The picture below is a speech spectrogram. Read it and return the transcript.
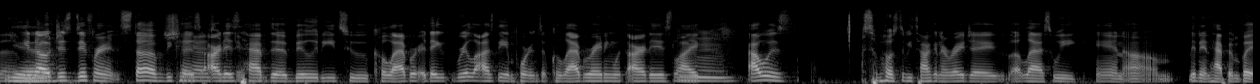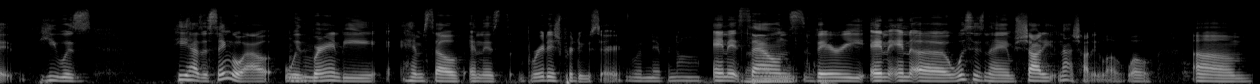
Yeah. you know, just different stuff because artists have the ability to collaborate. They realize the importance of collaborating with artists. Like Mm-hmm. I was supposed to be talking to Ray J uh, last week, and um, it didn't happen. But he was. He has a single out Mm-hmm. with Brandy himself and this British producer, You would never know. and it sounds very and and uh, what's his name? Shoddy, not Shoddy Low. Whoa, um,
